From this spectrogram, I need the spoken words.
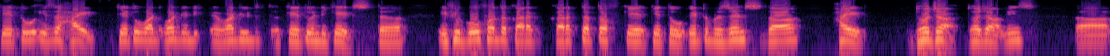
Ketu is a height. Ketu what what what it, ketu indicates? The if you go for the character of ketu it represents the height. Dhwaja, dhwaja means uh,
